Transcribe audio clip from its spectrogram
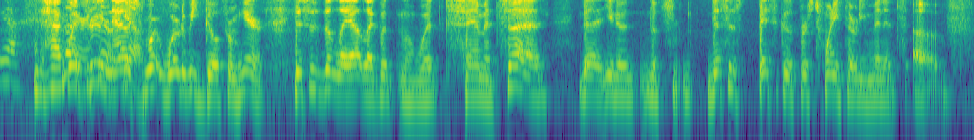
yeah. The hack No, through. zero, now it's where, where do we go from here? This is the layout, like what, what Sam had said. That you know, the this is basically the first 20, 30 minutes of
